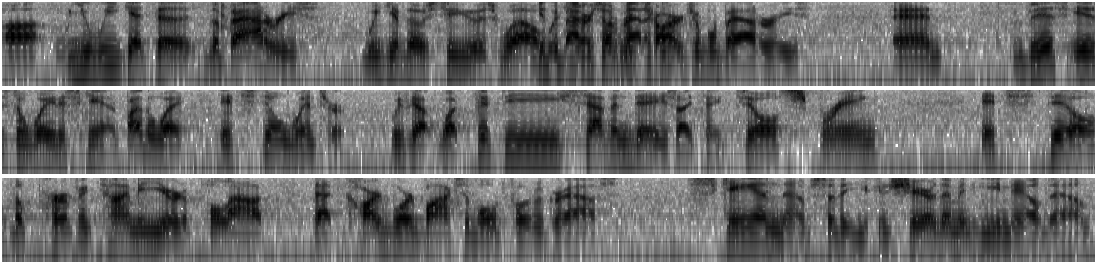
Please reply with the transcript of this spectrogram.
Uh, you, we get the, the batteries. We give those to you as well, You get the which batteries are automatically. rechargeable batteries. And this is the way to scan. By the way, it's still winter. We've got, what, 57 days, I think, till spring. It's still the perfect time of year to pull out that cardboard box of old photographs, scan them so that you can share them and email them.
